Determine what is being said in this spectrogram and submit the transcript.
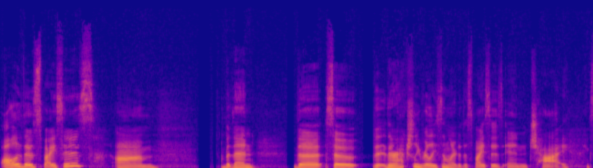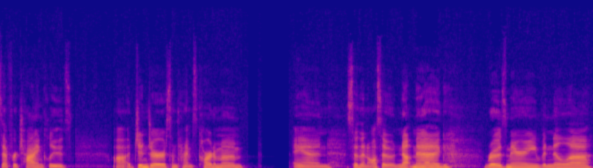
all of those spices. Um, but then the so they're actually really similar to the spices in chai, except for chai includes uh, ginger, sometimes cardamom, and so then also nutmeg, rosemary, vanilla,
